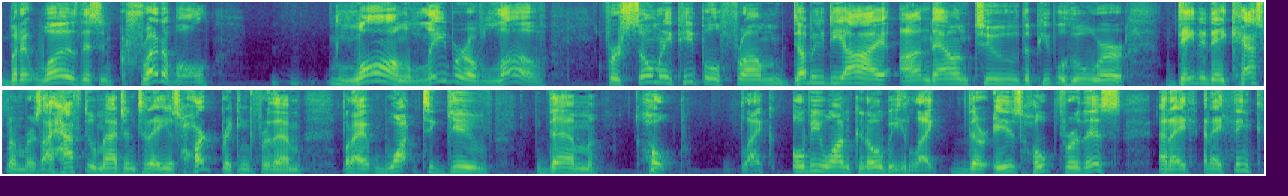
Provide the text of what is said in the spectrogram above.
but it was this incredible, long labor of love for so many people from WDI on down to the people who were day to day cast members. I have to imagine today is heartbreaking for them, but I want to give them hope. Like Obi-Wan Kenobi, like there is hope for this. And I and I think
